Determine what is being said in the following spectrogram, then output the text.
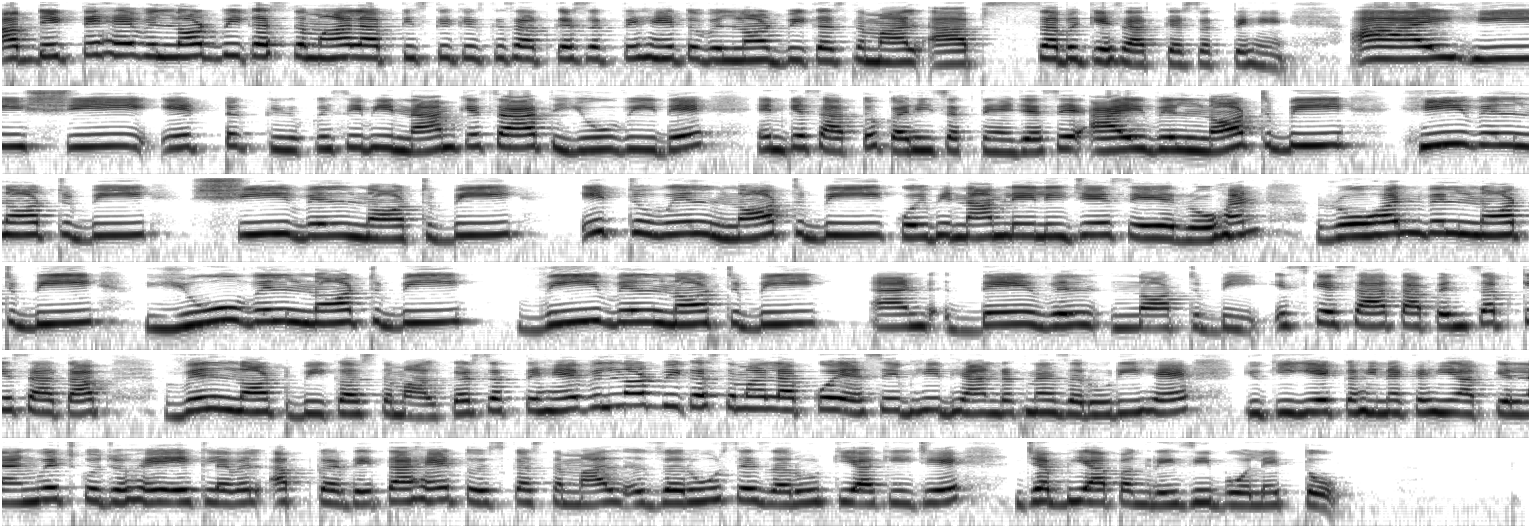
अब देखते हैं विल नॉट बी का इस्तेमाल आप किसके किसके साथ कर सकते हैं? तो विल नॉट बी का इस्तेमाल आप सब के साथ कर सकते हैं। आई ही शी इट किसी भी नाम के साथ यू वी दे इनके साथ तो कर ही सकते हैं। जैसे I will not be he will not be she will not be it will not be कोई भी नाम ले लीजिए से Rohan Rohan will not be you will not be we will not be and they will not be इसके साथ आप, इन सब के साथ आप विल नॉट बी का इस्तेमाल कर सकते हैं। विल नॉट बी का इस्तेमाल आपको ऐसे भी ध्यान रखना ज़रूरी है, क्योंकि ये कहीं ना कहीं आपके लैंग्वेज को जो है एक लेवल अप कर देता है तो इसका इस्तेमाल ज़रूर से ज़रूर किया कीजिए, जब भी आप अंग्रेज़ी बोले तो।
